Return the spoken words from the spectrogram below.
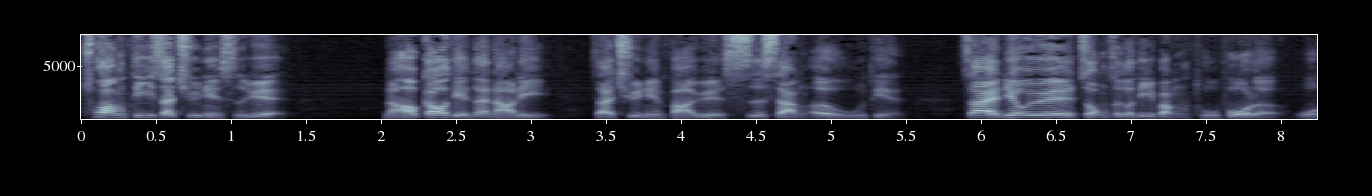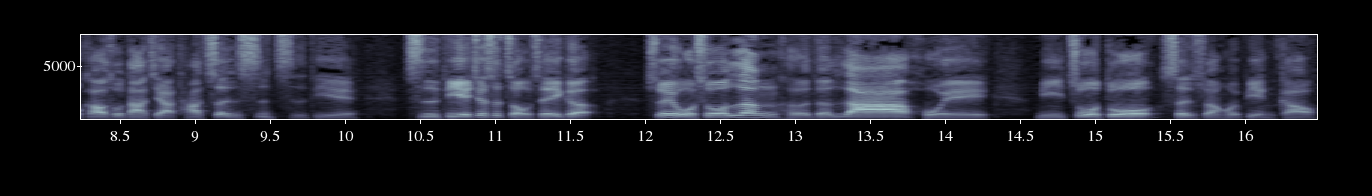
创低在去年十月，然后高点在哪里？在去年八月四三二五点。在六月中这个地方突破了，我告诉大家，它正式止跌，止跌就是走这个，所以我说任何的拉回，你做多胜算会变高，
